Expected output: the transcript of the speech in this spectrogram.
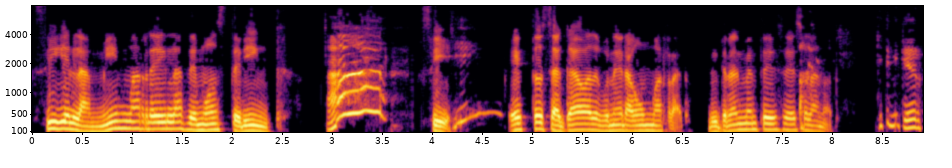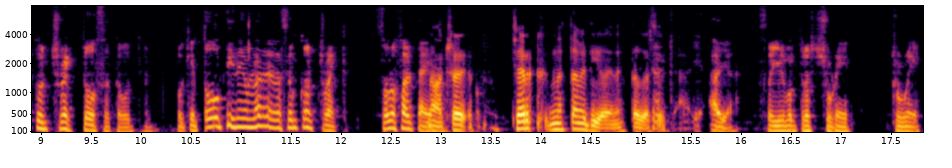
siguen las mismas reglas de Monster Inc. ¡Ah! Sí, ¿Qué? esto se acaba de poner aún más raro. Literalmente dice eso la nota. ¿Qué tiene que ver con Shrek todo esta cuestión? Porque todo tiene una relación con Shrek. Solo falta eso. No, Cher- Cherk no está metido en esta ocasión. Ah, ya, Ah, ya. Soy el monstruo Shrek. Shrek.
